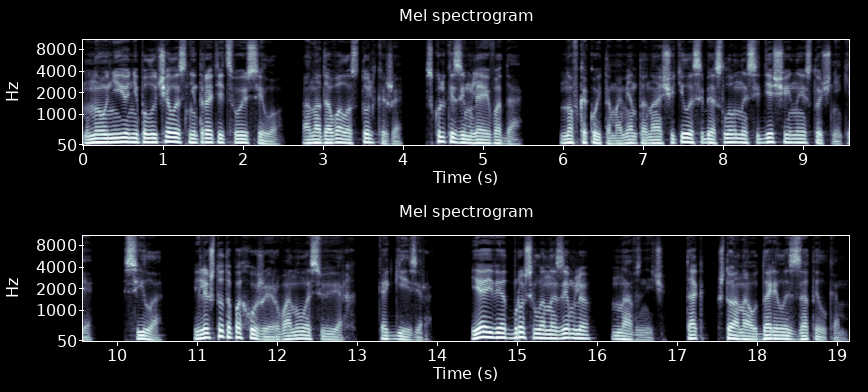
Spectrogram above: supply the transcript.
Но у нее не получалось не тратить свою силу. Она давала столько же, сколько земля и вода. Но в какой-то момент она ощутила себя словно сидящей на источнике. Сила или что-то похожее рванулось вверх, как гейзер. И Айви отбросила на землю навзничь, так, что она ударилась затылком.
